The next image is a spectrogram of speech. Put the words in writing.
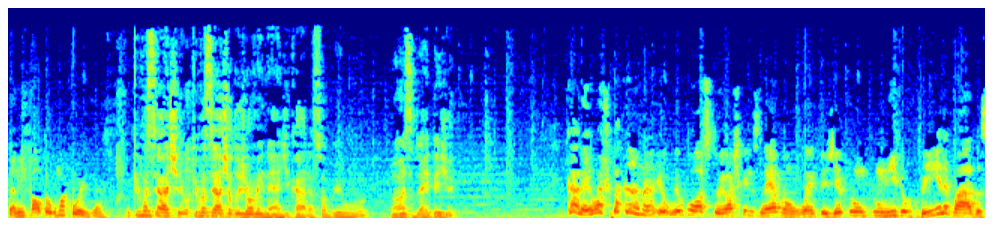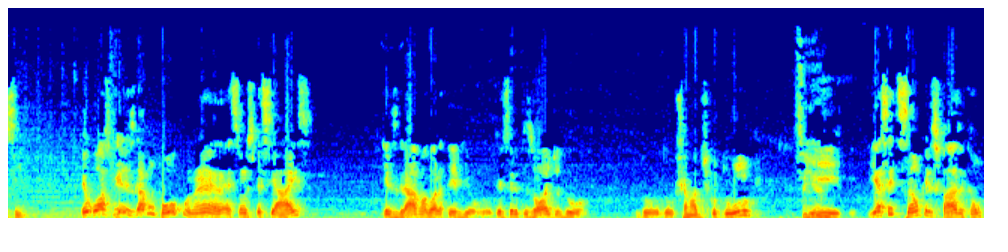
pra mim falta alguma coisa. O que você acha, o que você acha do Jovem Nerd, cara, sobre o lance do RPG? Cara, eu acho bacana, eu, eu gosto, eu acho que eles levam o RPG para um, um nível bem elevado, assim. Eu gosto que eles gravam pouco, né? É, são especiais que eles gravam. Agora teve o terceiro episódio do, do, do chamado de Cthulhu. Sim, e, é. E essa edição que eles fazem, que é um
